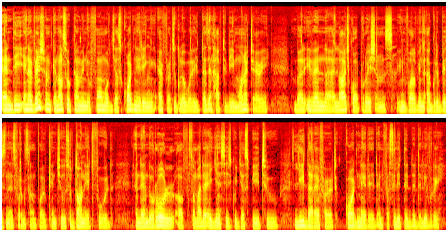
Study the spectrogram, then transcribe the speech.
And the intervention can also come in the form of just coordinating efforts globally. It doesn't have to be monetary, but even uh, large corporations involved in agribusiness, for example, can choose to donate food. And then the role of some other agencies could just be to lead that effort, coordinate it, and facilitate the delivery.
